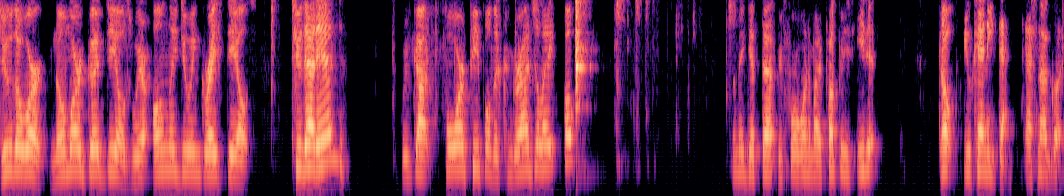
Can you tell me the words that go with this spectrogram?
do the work. No more good deals. We are only doing great deals. To that end, we've got four people to congratulate. Oh, let me get that before one of my puppies eat it. No, you can't eat that. That's not good.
